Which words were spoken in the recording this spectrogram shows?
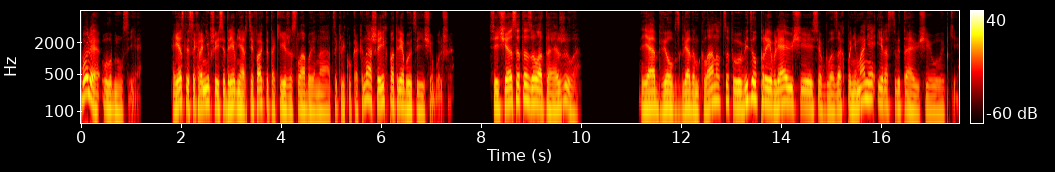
более, улыбнулся я. Если сохранившиеся древние артефакты такие же слабые на циклику, как наши, их потребуется еще больше. Сейчас это золотая жила. Я обвел взглядом клановцев и увидел проявляющиеся в глазах понимание и расцветающие улыбки.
